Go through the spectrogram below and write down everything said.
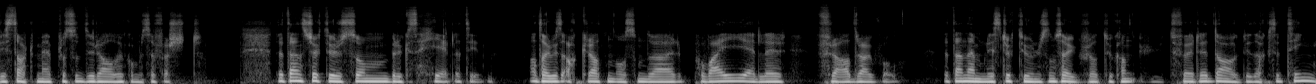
vi starter med prosedural hukommelse først. Dette er en struktur som brukes hele tiden. Antageligvis akkurat nå som du er på vei eller fra Dragvoll. Dette er nemlig strukturen som sørger for at du kan utføre dagligdagse ting,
